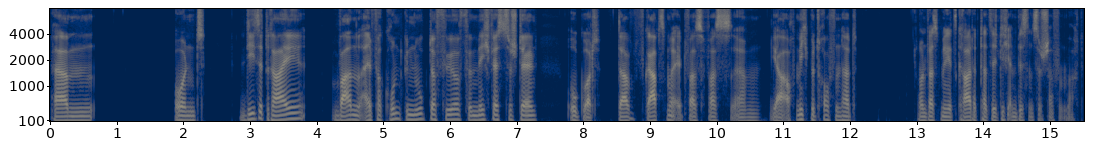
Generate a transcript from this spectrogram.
Ähm, und diese drei waren einfach Grund genug dafür, für mich festzustellen, oh Gott, da gab es mal etwas, was ähm, ja auch mich betroffen hat und was mir jetzt gerade tatsächlich ein bisschen zu schaffen macht.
